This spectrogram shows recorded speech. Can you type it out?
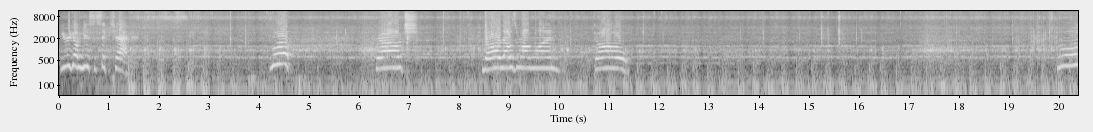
Here we go. Here's the sick track. Whoa! Crouch. No, that was the wrong one. Go. Oh!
